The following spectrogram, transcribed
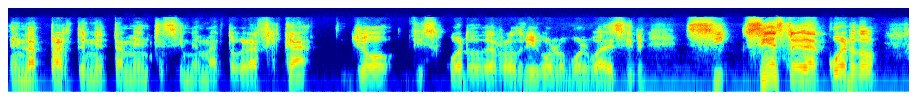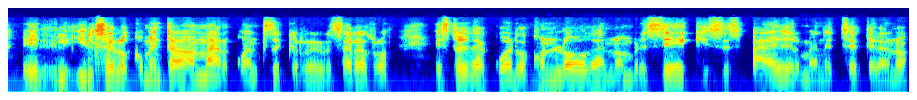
en la parte netamente cinematográfica, yo discuerdo de Rodrigo, lo vuelvo a decir, sí, estoy de acuerdo, eh, y se lo comentaba Marco antes de que regresara Rod, estoy de acuerdo con Logan, Hombres X, Spider-Man, etcétera, ¿no?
